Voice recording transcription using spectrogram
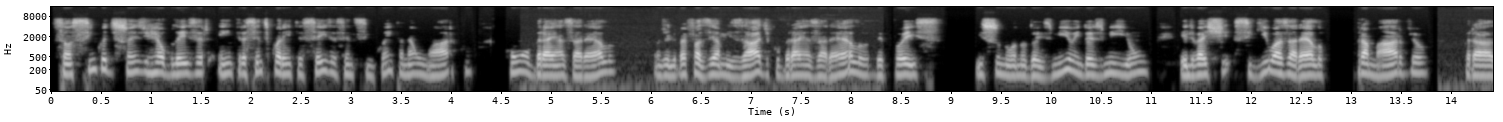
são as cinco edições de Hellblazer entre a 146 e a 150, né, um arco com o Brian Azarello, onde ele vai fazer amizade com o Brian Azarello, depois isso no ano 2000. Em 2001, ele vai seguir o Azarello para Marvel, para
